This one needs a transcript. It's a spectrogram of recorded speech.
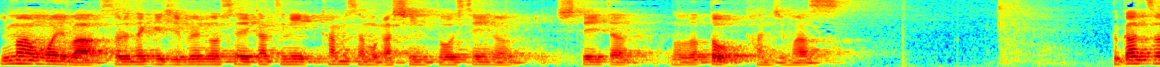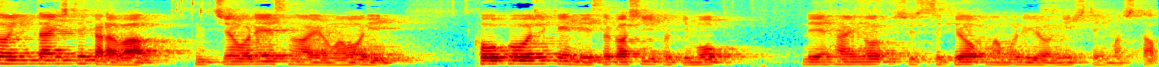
今思えばそれだけ自分の生活に神様が浸透していのしていたのだと感じます。部活を引退してからは日曜礼拝を守り高校受験で忙しい時も礼拝の出席を守るようにしていました。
